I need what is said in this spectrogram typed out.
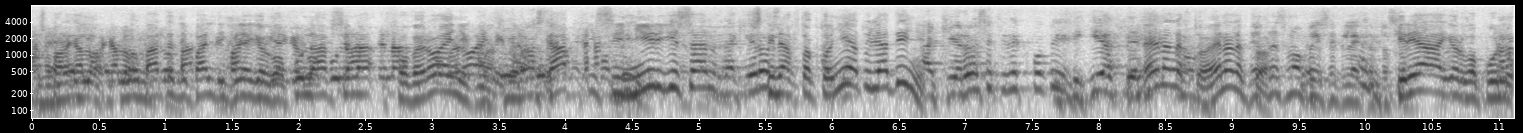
Σας παρακαλώ. Πάρτε την πάλι την κυρία Γεωργοπούλου, άφησε ένα φοβερό ένιγμα. Κάποιοι συνήργησαν στην αυτοκτονία του Λιαντίνη. Ακυρώσε την εκπομπή. Ένα λεπτό, ένα λεπτό. Κυρία Γεωργοπούλου,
